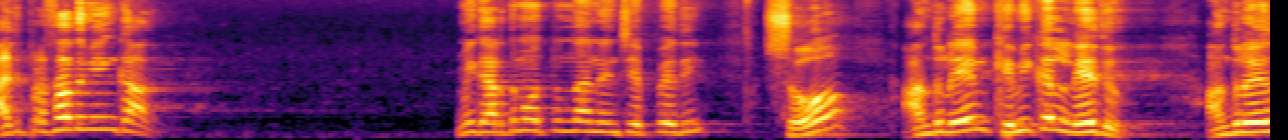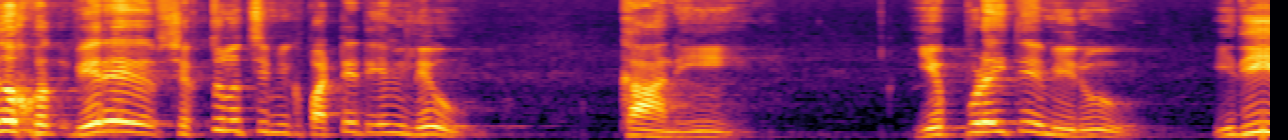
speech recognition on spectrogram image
అది ప్రసాదం ఏం కాదు. మీకు అర్థమవుతుందా నేను చెప్పేది? సో అందులో ఏం కెమికల్ లేదు. అందులో ఏదో వేరే శక్తులు వచ్చి మీకు పట్టేటి ఏమీ లేవు. కానీ ఎప్పుడైతే మీరు ఇది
